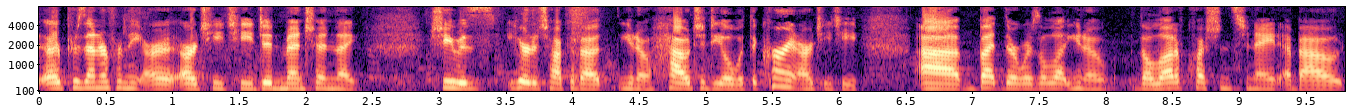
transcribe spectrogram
a presenter from the RTT did mention that she was here to talk about you know how to deal with the current RTT. Uh, but there was a lot you know a lot of questions tonight about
